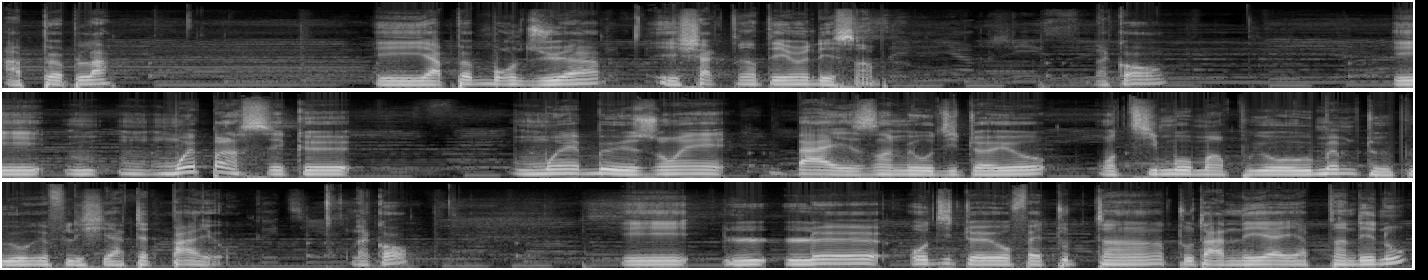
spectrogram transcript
à peuple là. Et à peuple bon Dieu a, et chaque 31 décembre. D'accord? Et moi pense que mwen bezwen bay e zanmi auditor yo, an ti mouman pou yo ou menm tou, pou yo reflechi a tet pa yo. D'akor? E le auditor yo fè tout an, tout an e a yap tan de nou,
